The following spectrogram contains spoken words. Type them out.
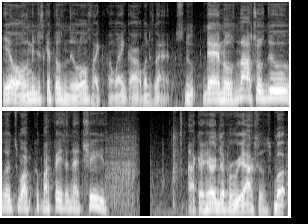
Yo, let me just get those noodles. Like, oh my god, what is that? Snoop, damn those nachos, dude. To put my face in that cheese. I could hear different reactions, but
